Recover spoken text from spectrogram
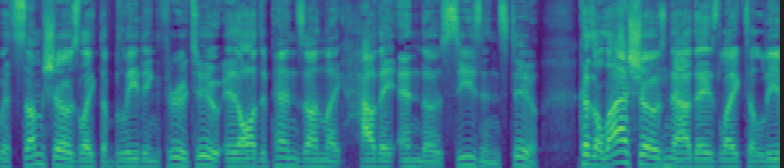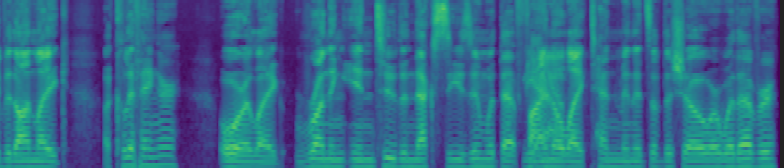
with some shows like the bleeding through too it all depends on like how they end those seasons too because a lot of shows nowadays like to leave it on like a cliffhanger or like running into the next season with that final Yeah. like 10 minutes of the show or whatever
